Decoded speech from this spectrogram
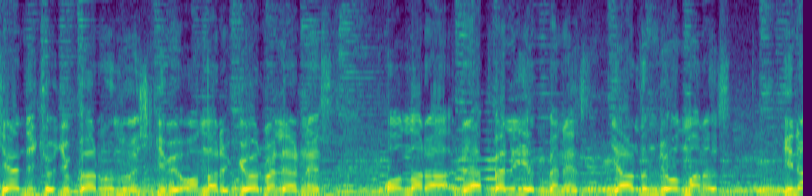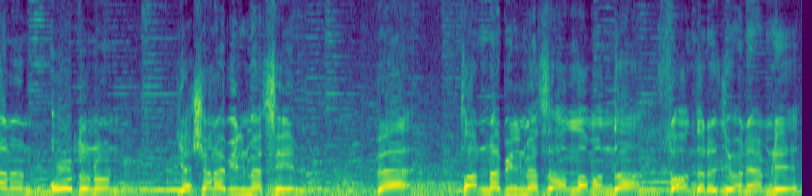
kendi çocuklarınızmış gibi onları görmeleriniz, onlara rehberlik etmeniz, yardımcı olmanız, inanın ordunun yaşanabilmesi ve tanınabilmesi anlamında son derece önemli.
